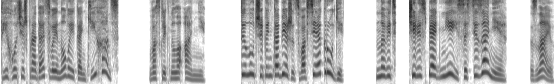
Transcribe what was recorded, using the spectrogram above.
«Ты хочешь продать свои новые коньки, Ханс?» — воскликнула Анни. «Ты лучший конькобежец во всей округе! Но ведь через пять дней состязание!» «Знаю»,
